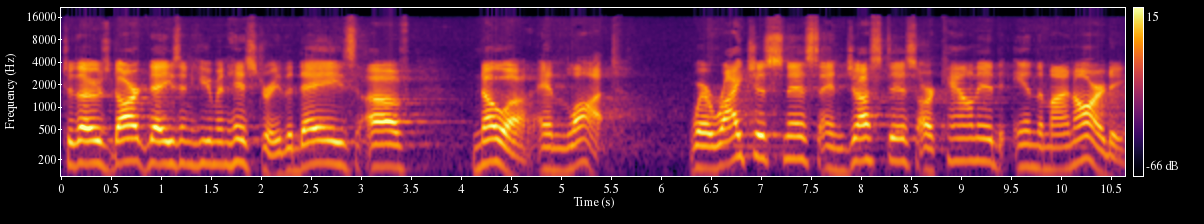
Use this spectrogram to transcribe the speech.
to those dark days in human history, the days of Noah and Lot, where righteousness and justice are counted in the minority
